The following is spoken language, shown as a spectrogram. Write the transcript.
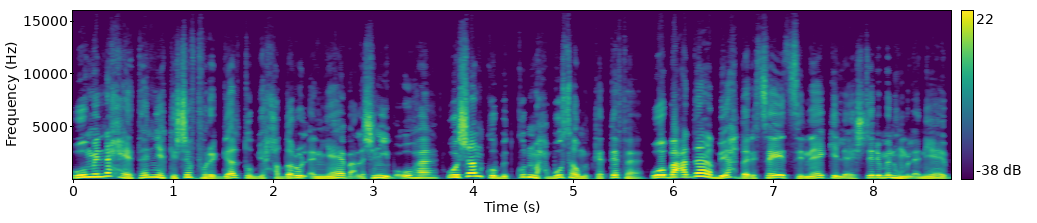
ومن ناحية تانية كشاف ورجالته بيحضروا الأنياب علشان يبيعوها وشانكو بتكون محبوسة ومتكتفة. وبعدها بيحضر السيد سيناكي اللي هيشتري منهم الأنياب.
